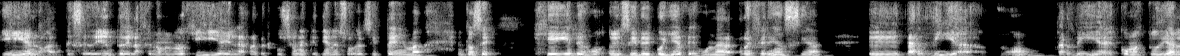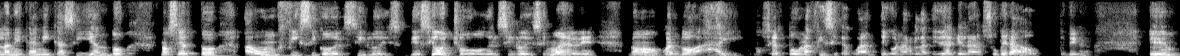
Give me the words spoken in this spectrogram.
Y en los antecedentes de la fenomenología y en las repercusiones que tiene sobre el sistema. Entonces, Hegel es, es decir, Koyev es una referencia eh, tardía. Tardía, es como estudiar la mecánica siguiendo, ¿no es cierto?, a un físico del siglo XVIII o del siglo XIX, ¿no? Cuando hay, ¿no es cierto?, una física cuántica, una relatividad que la han superado, eh,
